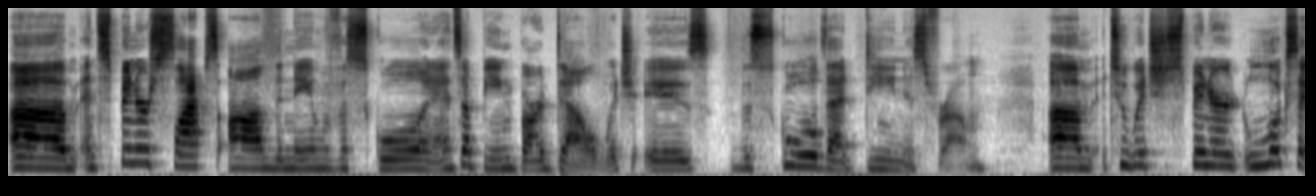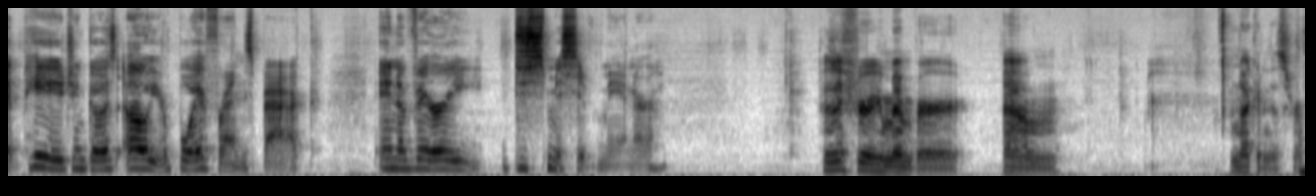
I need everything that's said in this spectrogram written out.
Um, and Spinner slaps on the name of a school and ends up being Bardell, which is the school that Dean is from. Um, to which Spinner looks at Paige and goes, "Oh, your boyfriend's back," in a very dismissive manner. Because if you remember, um, I'm not getting this r-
